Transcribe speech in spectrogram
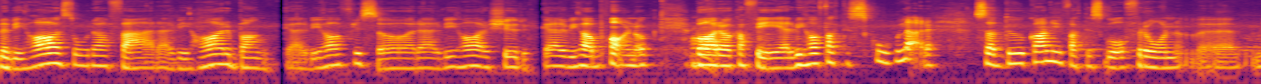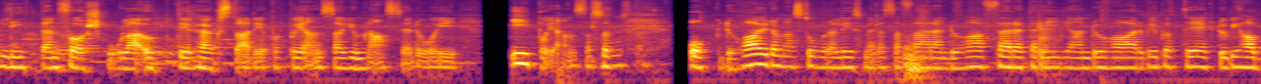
Men vi har stora affärer, vi har banker, vi har frisörer, vi har kyrkor, vi har barn och barer och kaféer, vi har faktiskt skolor. Så du kan ju faktiskt gå från eh, liten förskola upp till högstadiet på Poyensa och gymnasiet då i, i Poyensa. Så och du har ju de här stora livsmedelsaffärerna, du har ferreterian, du har bibliotek, du, vi har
